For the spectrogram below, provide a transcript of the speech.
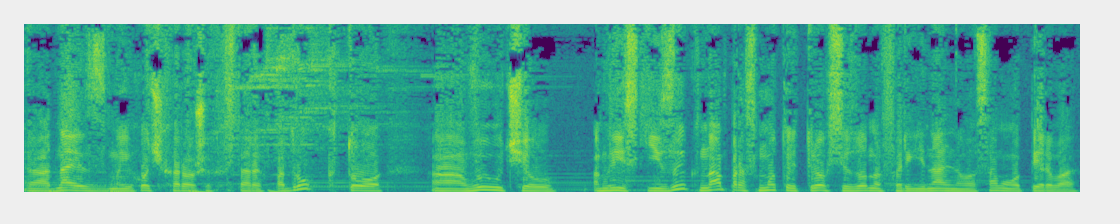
Одна из моих очень хороших старых подруг, кто э, выучил английский язык на просмотре трех сезонов оригинального самого первого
